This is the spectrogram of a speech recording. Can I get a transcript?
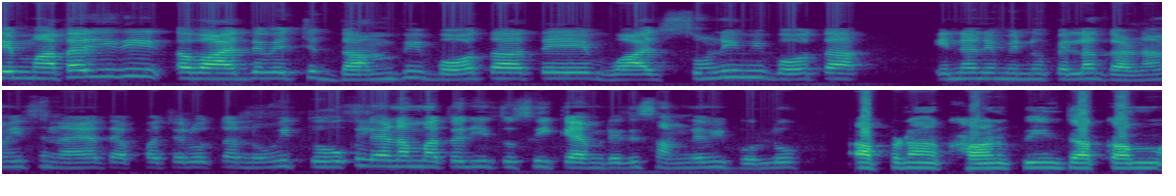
ਤੇ ਮਾਤਾ ਜੀ ਦੀ ਆਵਾਜ਼ ਦੇ ਵਿੱਚ ਦਮ ਵੀ ਬਹੁਤ ਆ ਤੇ ਆਵਾਜ਼ ਸੋਹਣੀ ਵੀ ਬਹੁਤ ਆ। ਇਹਨਾਂ ਨੇ ਮੈਨੂੰ ਪਹਿਲਾਂ ਗਾਣਾ ਵੀ ਸੁਣਾਇਆ ਤੇ ਆਪਾਂ ਚਲੋ ਤੁਹਾਨੂੰ ਵੀ ਤੋਕ ਲੈਣਾ ਮਾਤਾ ਜੀ ਤੁਸੀਂ ਕੈਮਰੇ ਦੇ ਸਾਹਮਣੇ ਵੀ ਬੋਲੋ। ਆਪਣਾ ਖਾਣ ਪੀਣ ਦਾ ਕੰਮ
